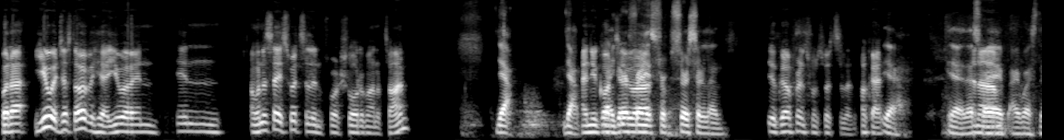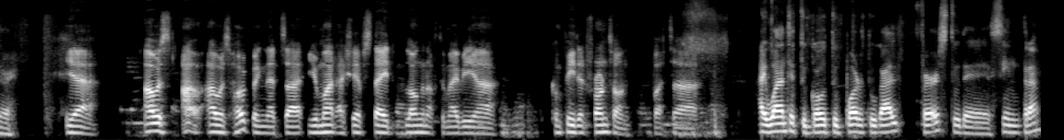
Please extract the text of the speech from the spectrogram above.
but uh, you were just over here. You were in in I want to say Switzerland for a short amount of time, Yeah, yeah. and you got My to girlfriend uh, is from Switzerland. your girlfriend's from Switzerland. Okay, Yeah, yeah. That's And, why um, I, I was there. yeah. I was I, I was hoping that uh, you might actually have stayed long enough to maybe uh, compete at Fronton, but uh, I wanted to go to Portugal first to the Sintra,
